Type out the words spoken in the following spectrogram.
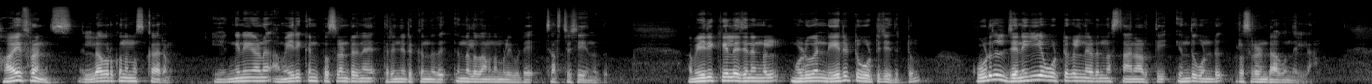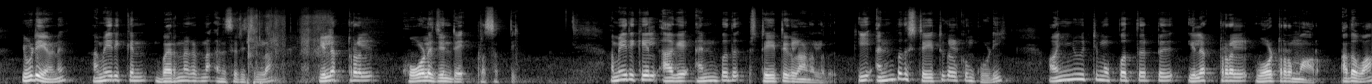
ഹായ് ഫ്രണ്ട്സ് എല്ലാവർക്കും നമസ്കാരം. എങ്ങനെയാണ് അമേരിക്കൻ പ്രസിഡന്റിനെ തിരഞ്ഞെടുക്കുന്നത് എന്നുള്ളതാണ് നമ്മളിവിടെ ചർച്ച ചെയ്യുന്നത്. അമേരിക്കയിലെ ജനങ്ങൾ മുഴുവൻ നേരിട്ട് വോട്ട് ചെയ്തിട്ടും കൂടുതൽ ജനകീയ വോട്ടുകൾ നേടുന്ന സ്ഥാനാർത്ഥി എന്തുകൊണ്ട് പ്രസിഡന്റ് ആകുന്നില്ല ഇവിടെയാണ് അമേരിക്കൻ ഭരണഘടന അനുസരിച്ചുള്ള ഇലക്ട്രൽ കോളേജിന്റെ പ്രസക്തി. അമേരിക്കയിൽ ആകെ അൻപത് സ്റ്റേറ്റുകളാണുള്ളത്. ഈ അൻപത് സ്റ്റേറ്റുകൾക്കും കൂടി അഞ്ഞൂറ്റി മുപ്പത്തെട്ട് ഇലക്ട്രൽ വോട്ടർമാർ അഥവാ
